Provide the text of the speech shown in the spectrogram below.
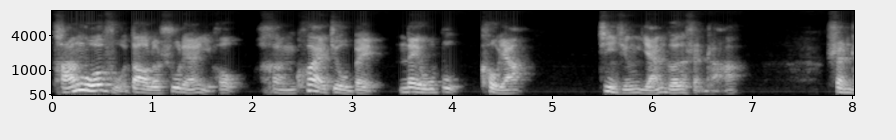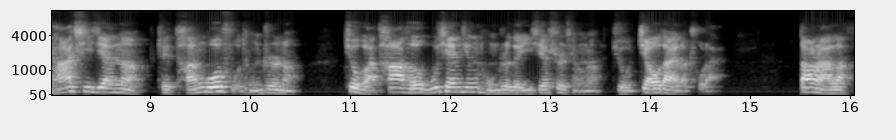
谭国甫到了苏联以后，很快就被内务部扣押，进行严格的审查。审查期间呢，这谭国府同志呢。就把他和吴先清同志的一些事情呢，就交代了出来。当然了，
